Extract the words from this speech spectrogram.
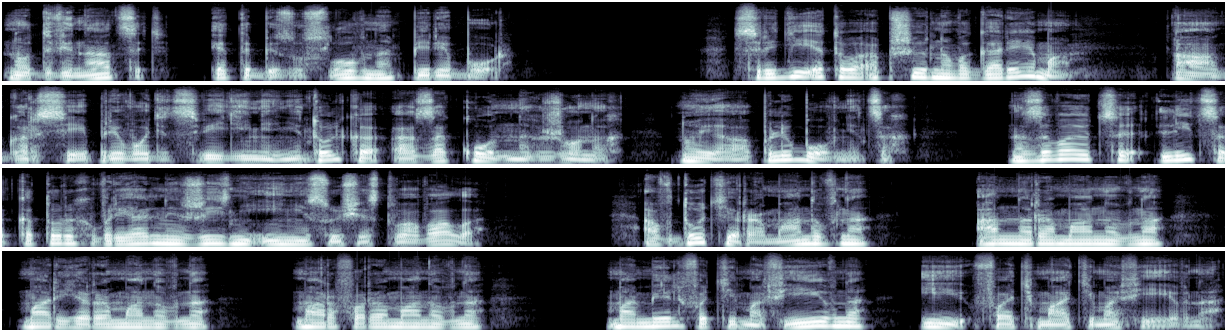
Но 12 – это, безусловно, перебор. Среди этого обширного гарема а Гарсей приводит сведения не только о законных женах, но и о полюбовницах. Называются лица, которых в реальной жизни и не существовало. Авдотья Романовна, Анна Романовна, Марья Романовна, Марфа Романовна, Мамельфа Тимофеевна и Фатьма Тимофеевна.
